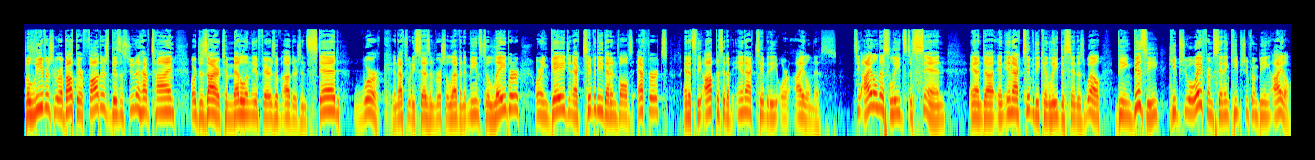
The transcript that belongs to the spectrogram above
Believers who are about their Father's business do not have time or desire to meddle in the affairs of others. Instead, work. And that's what he says in verse 11. It means to labor or engage in activity that involves effort, and it's the opposite of inactivity or idleness. See, idleness leads to sin, and, uh, and inactivity can lead to sin as well. Being busy keeps you away from sin and keeps you from being idle.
